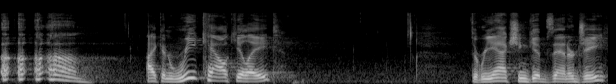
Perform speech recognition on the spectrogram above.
I can recalculate the reaction Gibbs energy.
